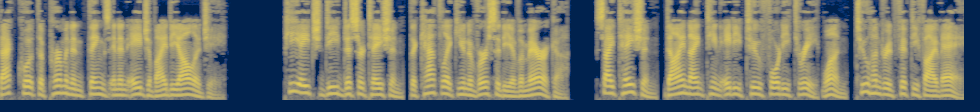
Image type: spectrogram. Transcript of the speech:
Back quote The Permanent Things in an Age of Ideology. Ph.D. dissertation, The Catholic University of America. Citation, Die 1982-43 1, 255a.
